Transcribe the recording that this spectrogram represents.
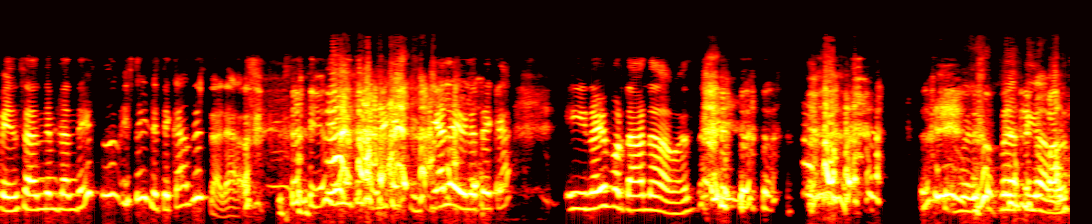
pensando en plan de esto, esta biblioteca, ¿dónde estará? O sea, yo sabía que existía la biblioteca y no me importaba nada más. Bueno, pero sigamos,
